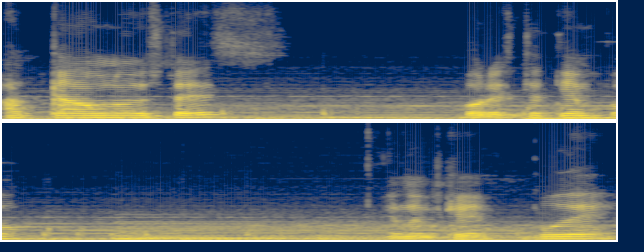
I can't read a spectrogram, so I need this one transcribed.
a cada uno de ustedes por este tiempo en el que pude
